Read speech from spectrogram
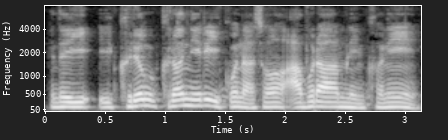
근데 이, 이 그런 그런 일이 있고 나서 아브라함 링컨이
